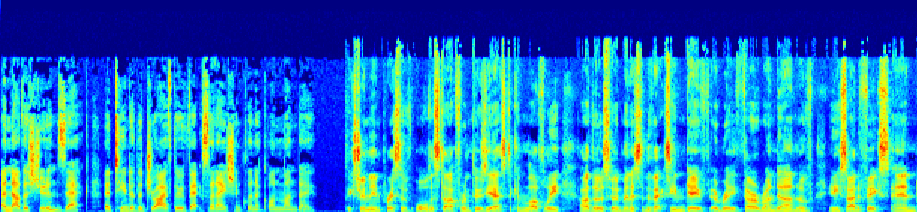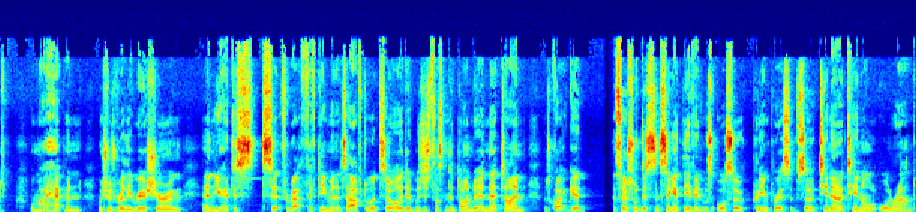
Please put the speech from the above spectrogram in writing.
Another student, Zach, attended the drive through vaccination clinic on Monday. Extremely impressive. All the staff were enthusiastic and lovely. Uh, those who administered the vaccine gave a really thorough rundown of any side effects and what might happen, which was really reassuring. And you had to sit for about 15 minutes afterwards. So all I did was just listen to Donda in that time. It was quite good. The social distancing at the event was also pretty impressive. So 10 out of 10 all, all around.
